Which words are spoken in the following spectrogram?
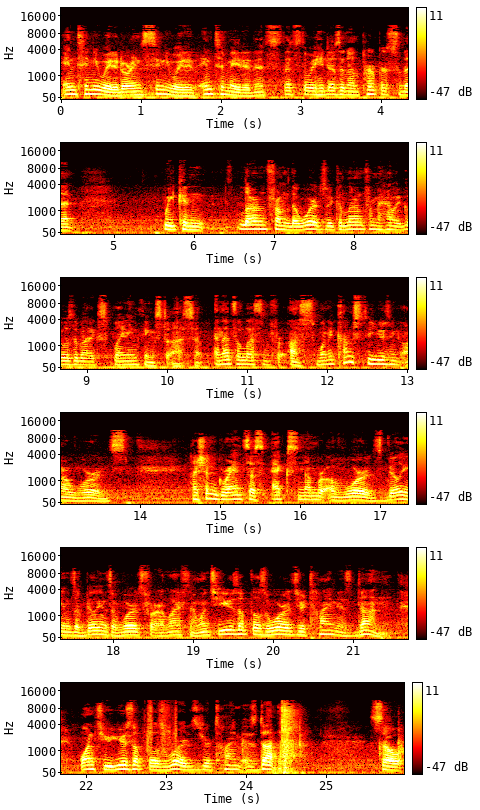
insinuated or insinuated, intimated. That's that's the way he does it on purpose so that we can learn from the words, we can learn from how he goes about explaining things to us. And that's a lesson for us. When it comes to using our words, Hashem grants us X number of words, billions of billions of words for our lifetime. Once you use up those words, your time is done. Once you use up those words, your time is done. So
